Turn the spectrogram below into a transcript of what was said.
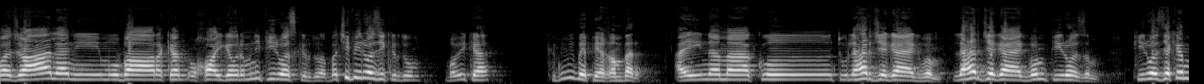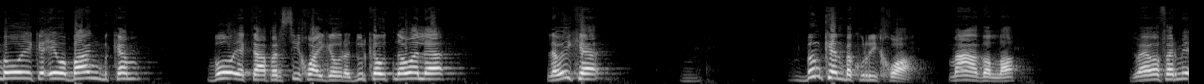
وەجعلنی مبارەکەن وخوای گەورە منی پیرۆز کردووە. بەچی پیرۆزی کردوم؟ بەوەی کە کردنی بە پێغەمبەر. ئەینەما كنت لە هەر جێگایەک بم. لە هەر جێگایەک بم پیرۆزم. پیرۆزیەکەم بەوەیە کە ئێوە بانگ بکەم بۆ یەکتاپەرسی خی گەورە. دوورکەوتنەوە لە لەوەی کە بمکەن بە کوڕی خوا. معاذ الله؟ دوایەوە فەرمی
